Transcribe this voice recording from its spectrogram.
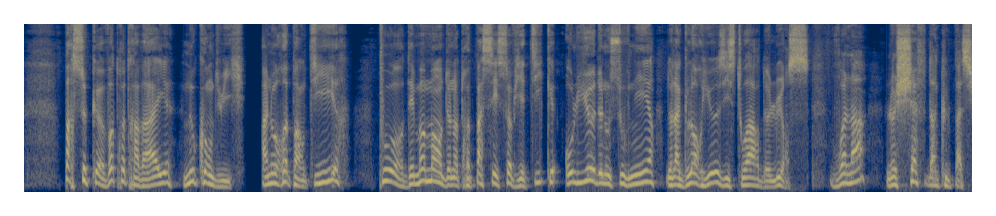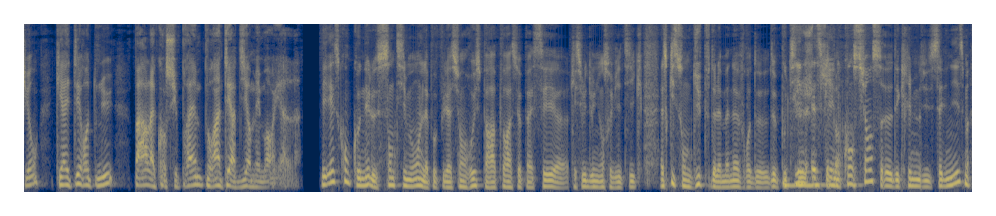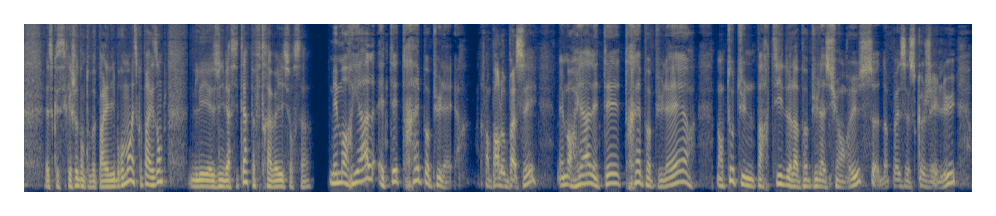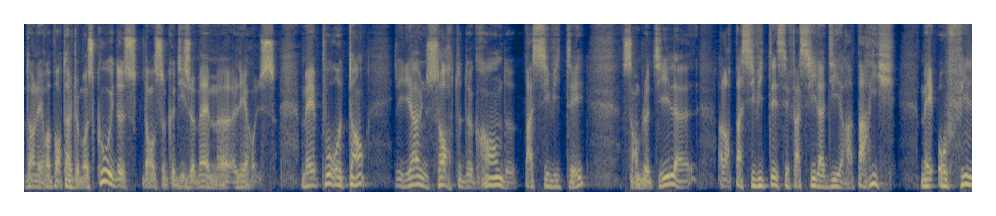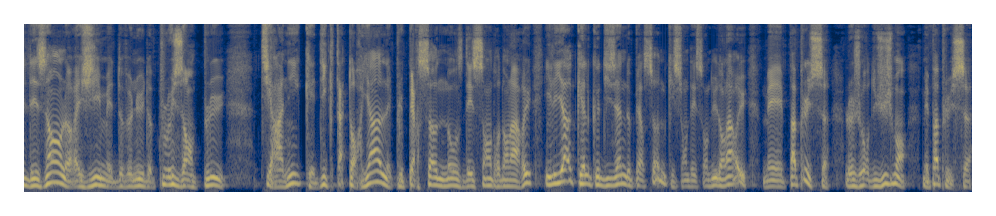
Parce que votre travail nous conduit à nous repentir pour des moments de notre passé soviétique au lieu de nous souvenir de la glorieuse histoire de l'URSS. Voilà le chef d'inculpation qui a été retenu par la Cour suprême pour interdire Mémorial. Et est-ce qu'on connaît le sentiment de la population russe par rapport à ce passé euh, qui est celui de l'Union soviétique? Est-ce qu'ils sont dupes de la manœuvre de, Poutine? Est-ce qu'il y a une conscience euh, des crimes du stalinisme? Est-ce que c'est quelque chose dont on peut parler librement? Est-ce que par exemple les universitaires peuvent travailler sur ça? Mémorial était très populaire j'en parle au passé, Mémorial était très populaire dans toute une partie de la population russe, d'après c'est ce que j'ai lu dans les reportages de Moscou et dans ce que disent eux-mêmes euh, les Russes. Mais pour autant, il y a une sorte de grande passivité, semble-t-il. Alors passivité, c'est facile à dire à Paris, mais au fil des ans, le régime est devenu de plus en plus tyrannique et dictatorial, et plus personne n'ose descendre dans la rue. Il y a quelques dizaines de personnes qui sont descendues dans la rue, mais pas plus, le jour du jugement, mais pas plus.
